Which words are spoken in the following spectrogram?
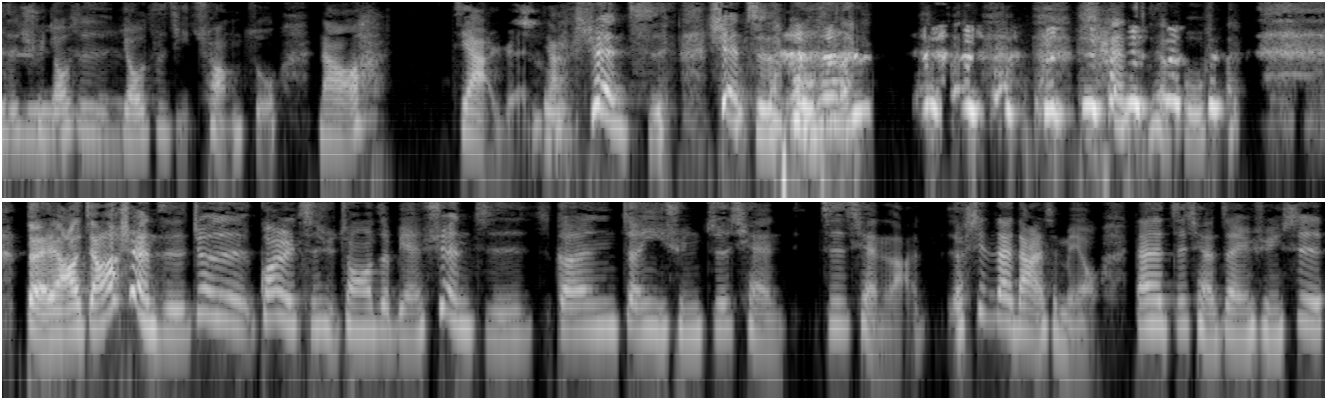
词曲都是由自己创作，然后。嫁人，讲炫职，炫职的部分，炫职的部分，对，然后讲到炫职，就是关于词曲创作这边，炫职跟郑义勋之前之前啦，现在当然是没有，但是之前的郑义勋是，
